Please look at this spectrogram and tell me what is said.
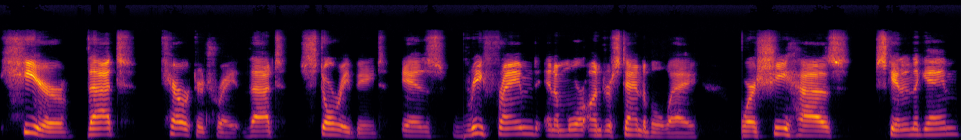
Here, that character trait, that story beat, is reframed in a more understandable way, where she has skin in the game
